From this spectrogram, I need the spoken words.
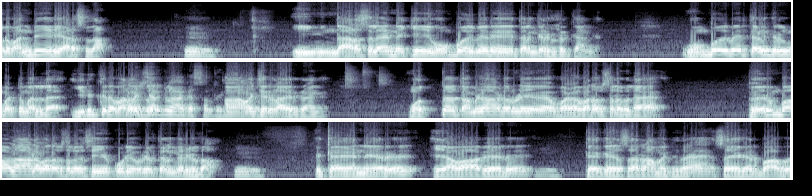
ஒரு வந்தேரி அரசு தான் இந்த அரசுல இன்னைக்கு ஒன்பது பேர் தெலுங்கர்கள் இருக்காங்க. ஒன்பது பேர் தெலுங்கர்கள் மட்டுமல்ல இருக்கிற வரவு அமைச்சர்களாக சொல்றீங்க. அமைச்சர்களாக இருக்கிறாங்க. மொத்த தமிழ்நாடுடைய வ- வரவு செலவில் பெரும்பாலான வரவு செலவு செய்யக்கூடியவர்கள் தெலுங்கர்கள் தான். கே என் நேரு ஏவா Velu K K S R Ramachandran Sekar Babu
